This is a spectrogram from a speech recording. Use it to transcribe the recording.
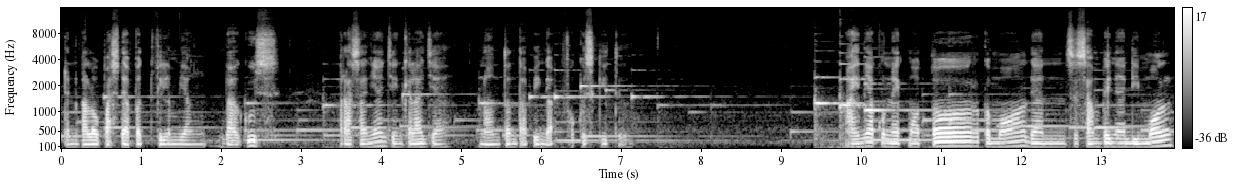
Dan kalau pas dapet film yang bagus, rasanya jengkel aja, nonton tapi nggak fokus gitu. Akhirnya aku naik motor ke mall dan sesampainya di mall,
